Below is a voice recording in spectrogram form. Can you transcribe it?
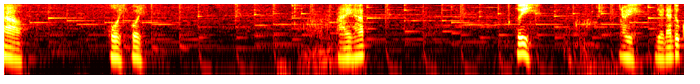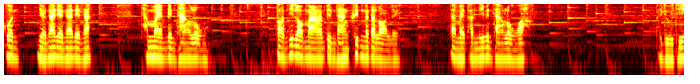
อ้าว โอ้ยโอ้ยไปครับ เฮ้ย เฮ้ย เดี๋ยวนะทุกคน เดี๋ยวนะ เดี๋ยวนะ เดี๋ยวนะทำไมมันเป็นทางลง ตอนที่เรามามันเป็นทางขึ้นมาตลอดเลยทำไมตอนนี้เป็นทางลงวะ ไปดูดิ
